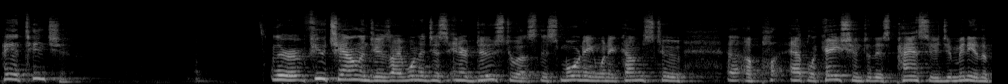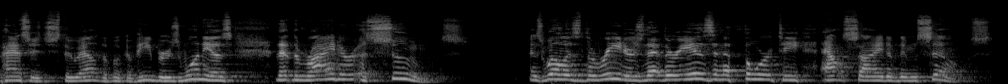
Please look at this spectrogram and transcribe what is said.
Pay attention. There are a few challenges I want to just introduce to us this morning when it comes to uh, application to this passage and many of the passages throughout the book of Hebrews. One is that the writer assumes, as well as the readers, that there is an authority outside of themselves.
